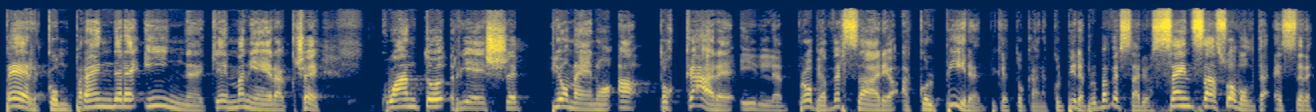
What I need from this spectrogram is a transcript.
Per comprendere in che maniera cioè quanto riesce più o meno a toccare il proprio avversario, a colpire, più che toccare, a colpire il proprio avversario senza a sua volta essere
